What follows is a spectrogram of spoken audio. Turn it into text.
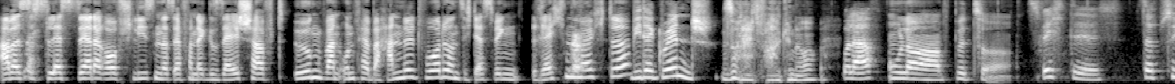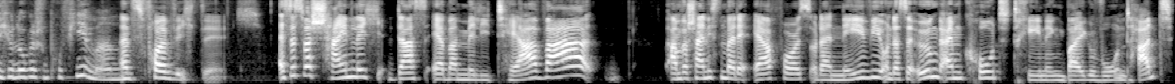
Aber es ist, lässt sehr darauf schließen, dass er von der Gesellschaft irgendwann unfair behandelt wurde und sich deswegen rächen möchte. Wie der Grinch. So etwa, genau. Olaf, Olaf, bitte. ist wichtig. Das ist das psychologische Profil, Mann. Das ist voll wichtig. Es ist wahrscheinlich, dass er beim Militär war, am wahrscheinlichsten bei der Air Force oder Navy und dass er irgendeinem Code-Training beigewohnt hat,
